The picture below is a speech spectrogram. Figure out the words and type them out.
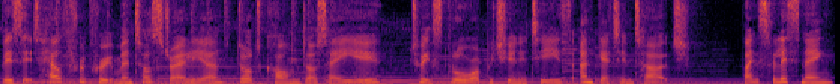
visit healthrecruitmentaustralia.com.au to explore opportunities and get in touch. Thanks for listening.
